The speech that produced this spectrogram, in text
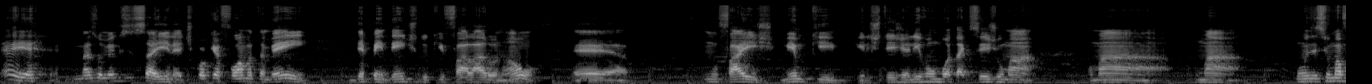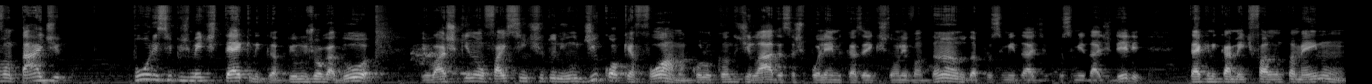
é, é mais ou menos isso aí, né? De qualquer forma, também, independente do que falar ou não, é, não faz, mesmo que ele esteja ali, vamos botar que seja uma, uma, uma, vamos dizer assim, uma vontade pura e simplesmente técnica pelo jogador, eu acho que não faz sentido nenhum, de qualquer forma, colocando de lado essas polêmicas aí que estão levantando, da proximidade, proximidade dele, tecnicamente falando também, não,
